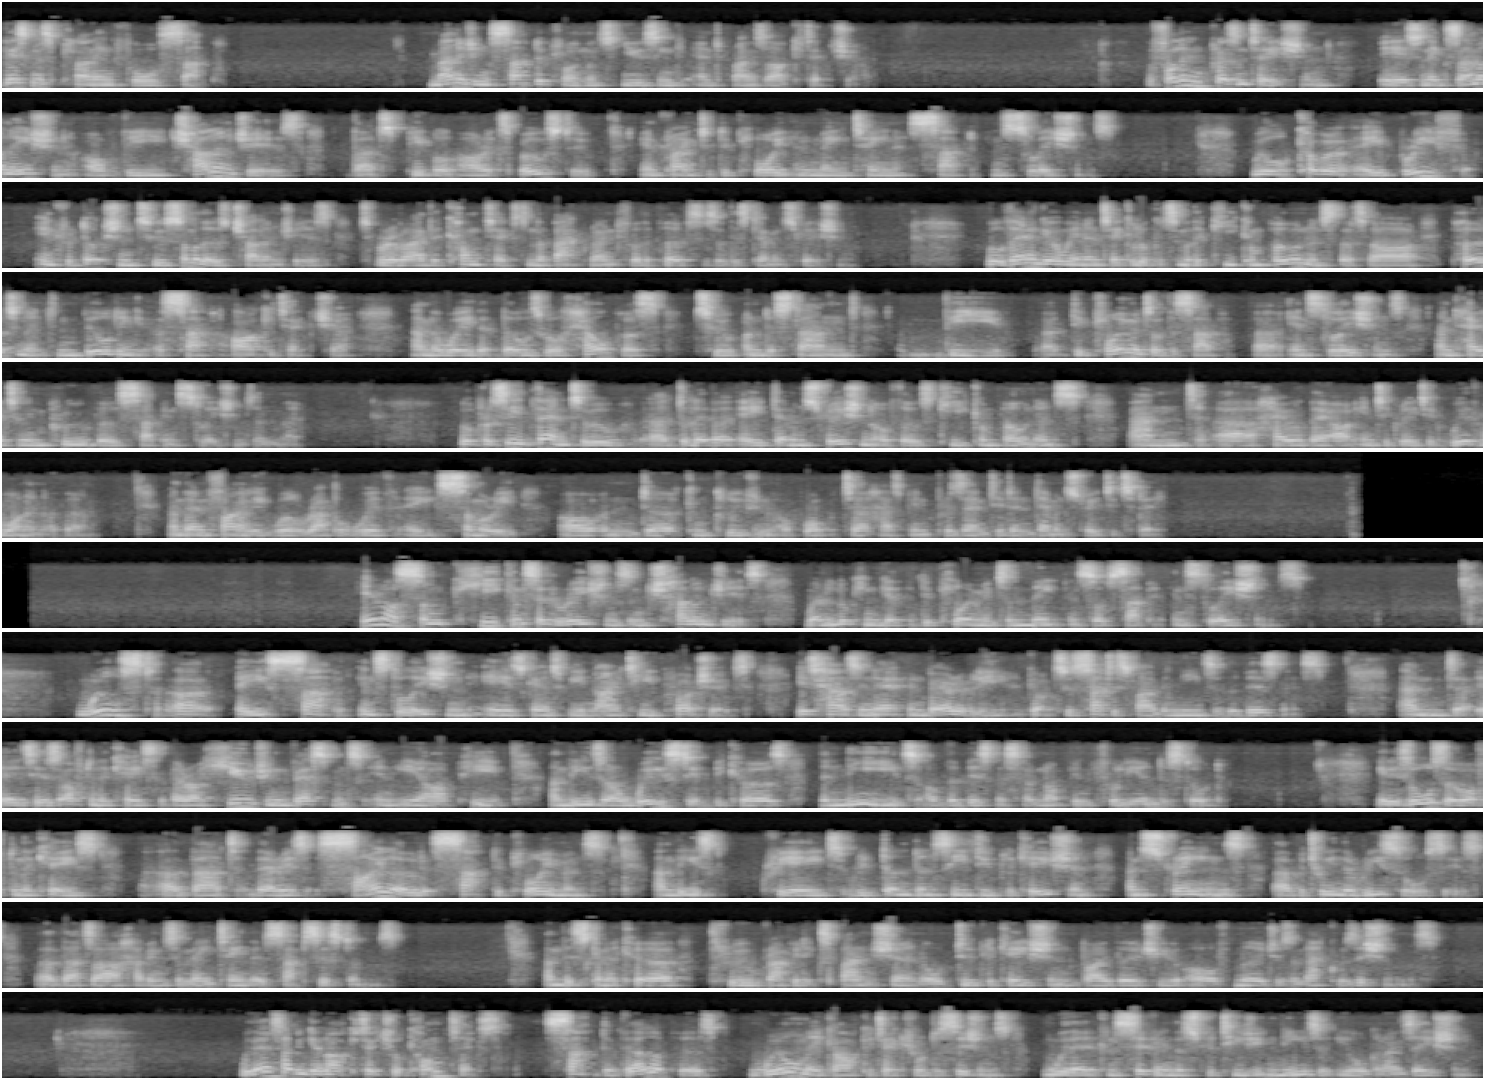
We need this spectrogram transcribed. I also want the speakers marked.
Speaker 1: Business Planning for SAP. Managing SAP deployments using enterprise architecture. The following presentation is an examination of the challenges that people are exposed to in trying to deploy and maintain SAP installations. We'll cover a brief introduction to some of those challenges to provide the context and the background for the purposes of this demonstration. We'll then go in and take a look at some of the key components that are pertinent in building a SAP architecture and the way that those will help us to understand the uh, deployment of the SAP uh, installations and how to improve those SAP installations in there. We'll proceed then to uh, deliver a demonstration of those key components and how they are integrated with one another. And then finally, we'll wrap up with a summary and uh, conclusion of what uh, has been presented and demonstrated today. Here are some key considerations and challenges when looking at the deployment and maintenance of SAP installations. Whilst uh, a SAP installation is going to be an IT project, it has invariably got to satisfy the needs of the business. And uh, it is often the case that there are huge investments in ERP, and these are wasted because the needs of the business have not been fully understood. It is also often the case uh, that there is siloed SAP deployments, and these create redundancy, duplication, and strains uh, between the resources uh, that are having to maintain those SAP systems. And this can occur through rapid expansion or duplication by virtue of mergers and acquisitions. Without having an architectural context, SAP developers will make architectural decisions without considering the strategic needs of the organization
